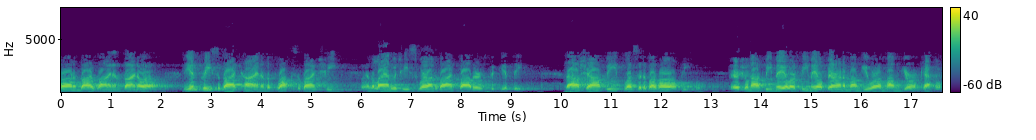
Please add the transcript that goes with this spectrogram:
corn and thy wine and thine oil, the increase of thy kine and the flocks of thy sheep, in the land which he sware unto thy fathers to give thee. Thou shalt be blessed above all people. There shall not be male or female barren among you or among your cattle.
